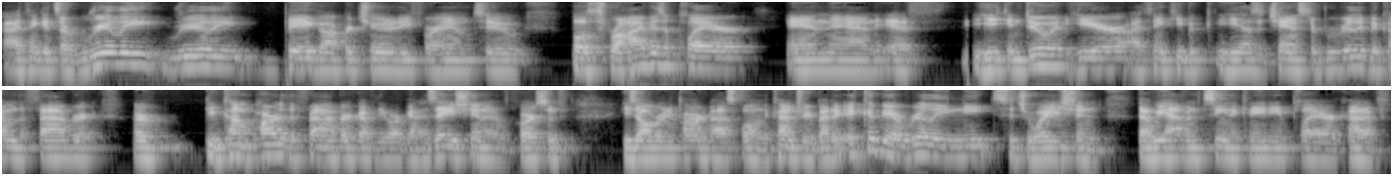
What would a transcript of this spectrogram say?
I think it's a really, really big opportunity for him to both thrive as a player and then if he can do it here. I think he he has a chance to really become the fabric or become part of the fabric of the organization. And of course, if he's already part of basketball in the country, but it, it could be a really neat situation that we haven't seen a Canadian player kind of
